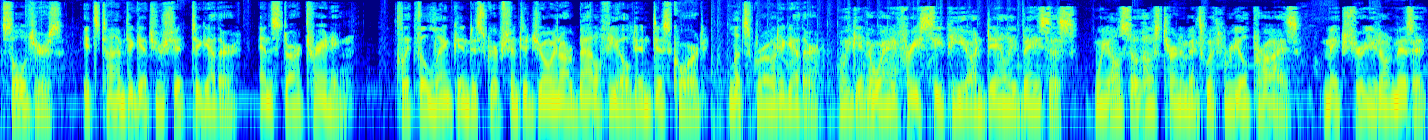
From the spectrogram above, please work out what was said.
Soldiers, it's time to get your shit together, and start training. Click the link in description to join our battlefield in Discord, let's grow together. We give away free CP on daily basis, we also host tournaments with real prize, make sure you don't miss it.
